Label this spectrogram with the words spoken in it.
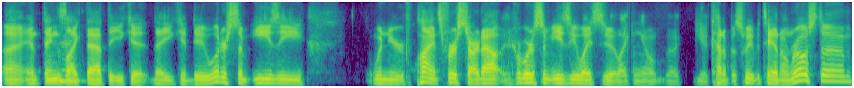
uh, and things mm-hmm. like that that you could that you could do. What are some easy when your clients first start out what are some easy ways to do it? Like you know you cut up a sweet potato and roast them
